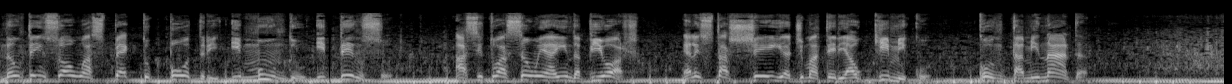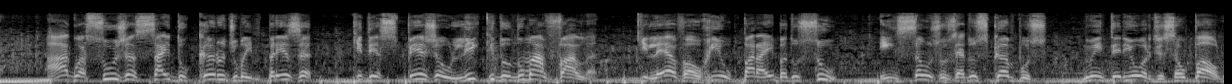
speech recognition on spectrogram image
não tem só um aspecto podre, imundo e denso. A situação é ainda pior. Ela está cheia de material químico, contaminada. A água suja sai do cano de uma empresa que despeja o líquido numa vala que leva ao rio Paraíba do Sul, em São José dos Campos, no interior de São Paulo.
